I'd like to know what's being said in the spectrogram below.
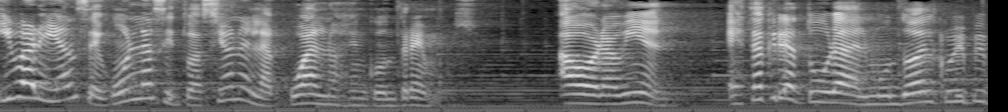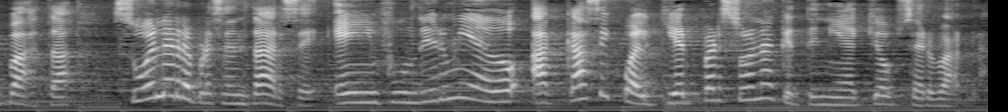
y varían según la situación en la cual nos encontremos. Ahora bien, esta criatura del mundo del creepypasta suele representarse e infundir miedo a casi cualquier persona que tenía que observarla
